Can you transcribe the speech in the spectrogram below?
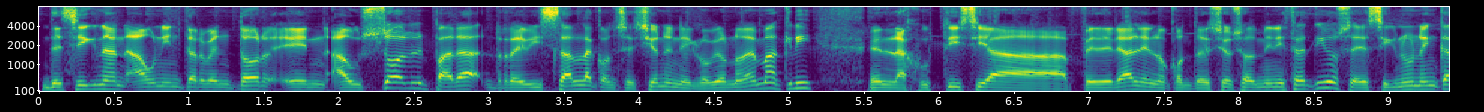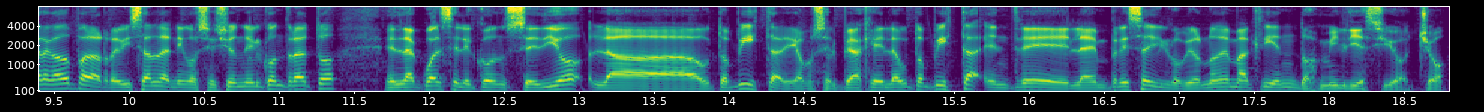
Designan a un interventor en Ausol para revisar la concesión en el gobierno de Macri. En la justicia federal, en lo contencioso administrativo, se designó un encargado para revisar la negociación del contrato en la cual se le concedió la autopista, digamos el peaje de la autopista, entre la empresa y el gobierno de Macri en 2018.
